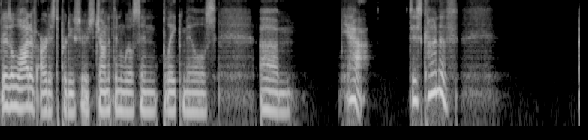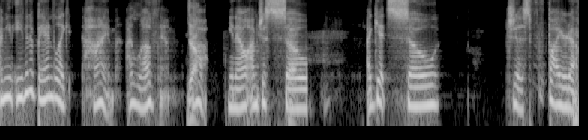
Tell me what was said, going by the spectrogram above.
there's a lot of artist producers, Jonathan Wilson, Blake Mills. Um, yeah, just kind of. I mean, even a band like Haim, I love them. Yeah. Ah, you know, I'm just so. I get so. Just fired up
